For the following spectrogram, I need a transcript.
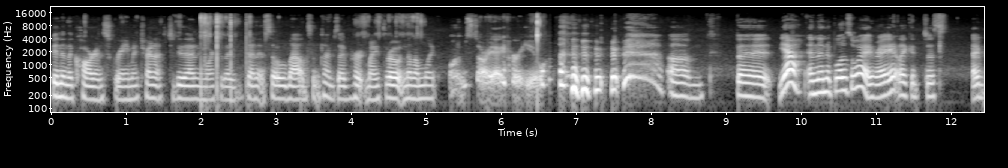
been in the car and scream. I try not to do that anymore because I've done it so loud. Sometimes I've hurt my throat, and then I'm like, "Oh, I'm sorry, I hurt you." um, but yeah, and then it blows away, right? Like it just. I,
